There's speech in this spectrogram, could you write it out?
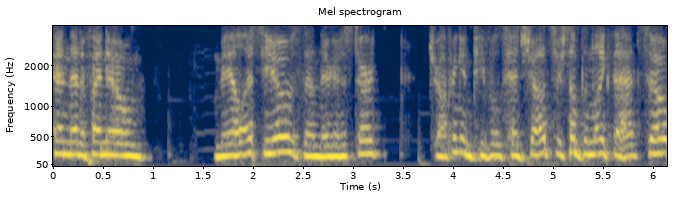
And then if I know male SEOs, then they're going to start dropping in people's headshots or something like that. So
